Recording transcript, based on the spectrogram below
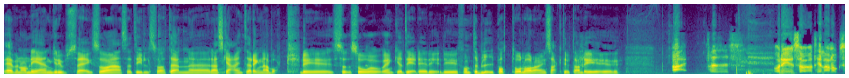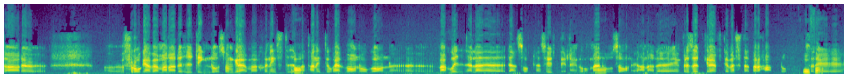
även om det är en grusväg så har han sett till så att den, eh, den ska inte regna bort. Det är, så, så enkelt är det. det. Det får inte bli potthål har han ju sagt utan det är Nej, precis. Och det sa jag till honom också. Ja, det, frågat vem man hade hyrt in då som grävmaskinist i och Ja. att han inte själv har någon eh, maskin eller den sortens utbildning då. Men Ja. då sa han att han hade i princip grävt det mesta för hand då. Fan. det,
